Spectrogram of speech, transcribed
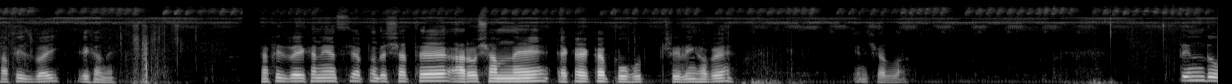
হাফিজ ভাই এখানে। হাফিজ ভাই, এখানে আছি আপনাদের সাথে। আরও সামনে একা একা বহুত ট্রেলিং হবে ইনশাল্লাহ তিন্দু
